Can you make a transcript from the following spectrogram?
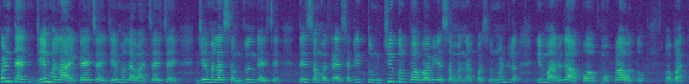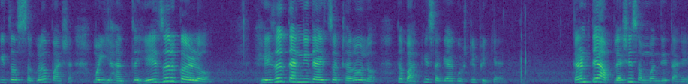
पण त्या जे मला ऐकायचं आहे जे मला वाचायचं आहे जे मला समजून घ्यायचं आहे ते समजण्यासाठी तुमची कृपा व्हावी असं मनापासून म्हटलं की मार्ग आपोआप मोकळा होतो. मग बाकीचं सगळं पाशा मग ह्याचं हे जर कळलं हे जर त्यांनी द्यायचं ठरवलं तर बाकी सगळ्या गोष्टी फिक्या आहेत. कारण ते आपल्याशी संबंधित आहे.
